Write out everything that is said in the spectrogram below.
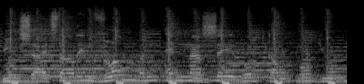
B-side staat in vlammen en NAC wordt kampioen.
